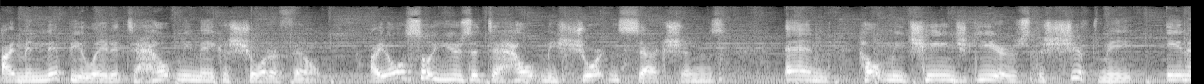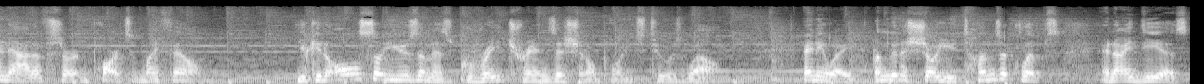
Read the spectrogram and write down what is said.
I manipulate it to help me make a shorter film. I also use it to help me shorten sections and help me change gears to shift me in and out of certain parts of my film. You can also use them as great transitional points too as well. Anyway, I'm going to show you tons of clips and ideas,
